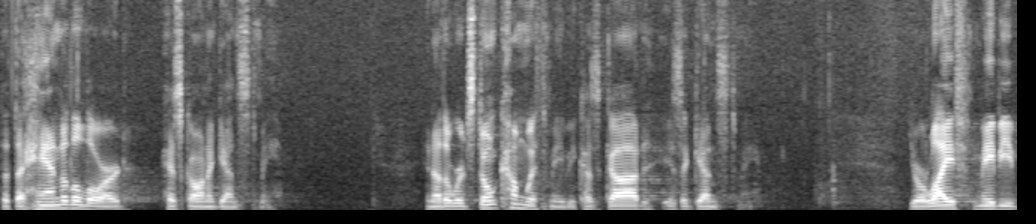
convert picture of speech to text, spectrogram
that the hand of the Lord has gone against me. In other words, don't come with me because God is against me. Your life may be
